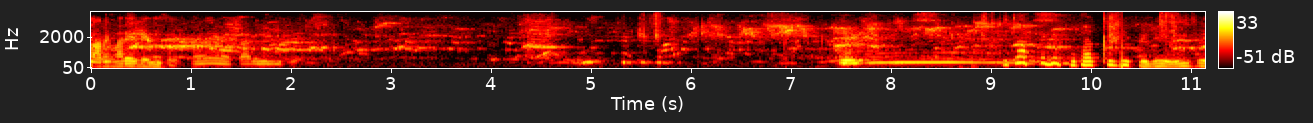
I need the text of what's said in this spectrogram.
তারে মারে লেগেছে। হ্যাঁ তার লেগেছে। কোথার থেকে কোথার থেকে চলে এসেছে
